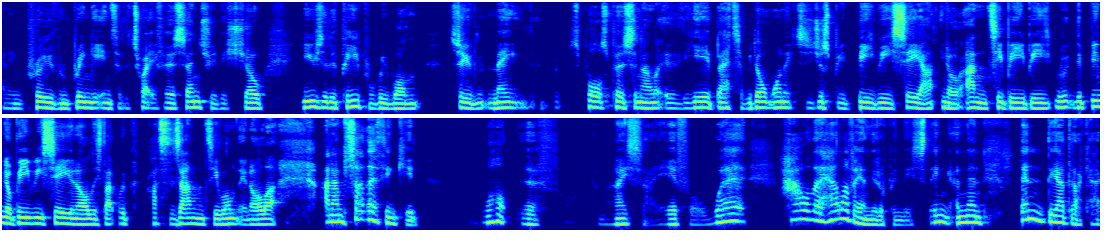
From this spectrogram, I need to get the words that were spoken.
and improve and bring it into the 21st century." This show, use are the people we want to make sports personality of the year better. We don't want it to just be BBC, uh, you know, anti BBC, you know, BBC and all this like as anti, they, and all that. And I'm sat there thinking, what the fuck am I sat here for? Where, how the hell have I ended up in this thing? And then, then they had like a,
